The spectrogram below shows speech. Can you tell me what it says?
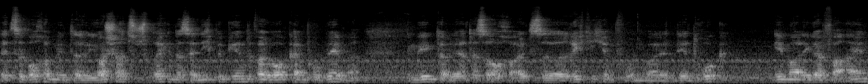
letzte Woche mit äh, Joscha zu sprechen, dass er nicht beginnt, war überhaupt kein Problem. Ja. Im Gegenteil, er hat das auch als äh, richtig empfunden, weil der Druck, ehemaliger Verein,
